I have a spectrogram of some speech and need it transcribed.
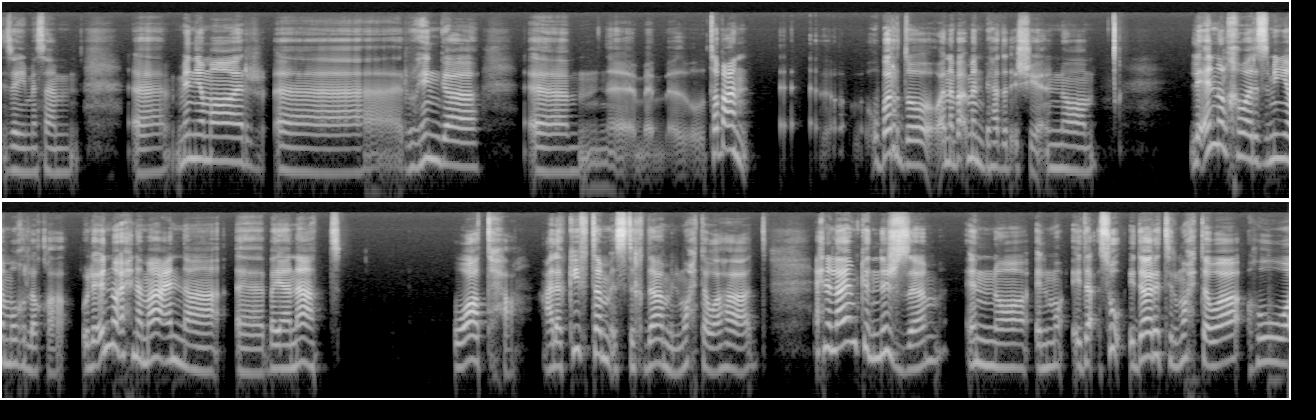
زي مثلا آه، مينيمار آه، روهينجا طبعا وبرضه أنا بأمن بهذا الإشي إنه لأنه الخوارزمية مغلقة ولأنه إحنا ما عنا بيانات واضحة على كيف تم استخدام المحتوى هذا إحنا لا يمكن نجزم إنه الم... سوء إدارة المحتوى هو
